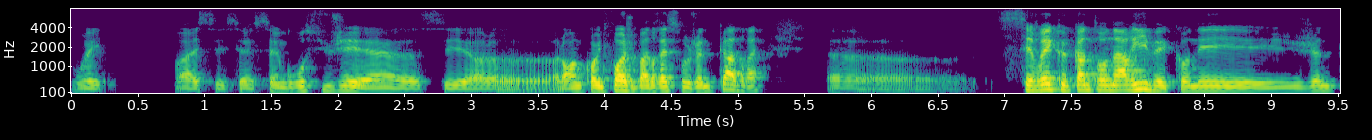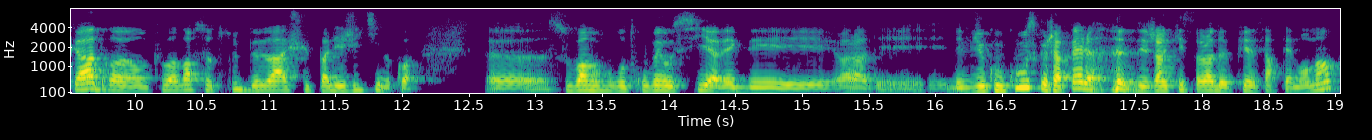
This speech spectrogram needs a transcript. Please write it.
Oui, ouais, c'est un gros sujet. Hein. alors encore une fois, je m'adresse aux jeunes cadres. Hein c'est vrai que quand on arrive et qu'on est jeune cadre, on peut avoir ce truc de ah, je suis pas légitime quoi. Euh, souvent, vous vous retrouvez aussi avec des, voilà, des, vieux coucous, ce que j'appelle, des gens qui sont là depuis un certain moment.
